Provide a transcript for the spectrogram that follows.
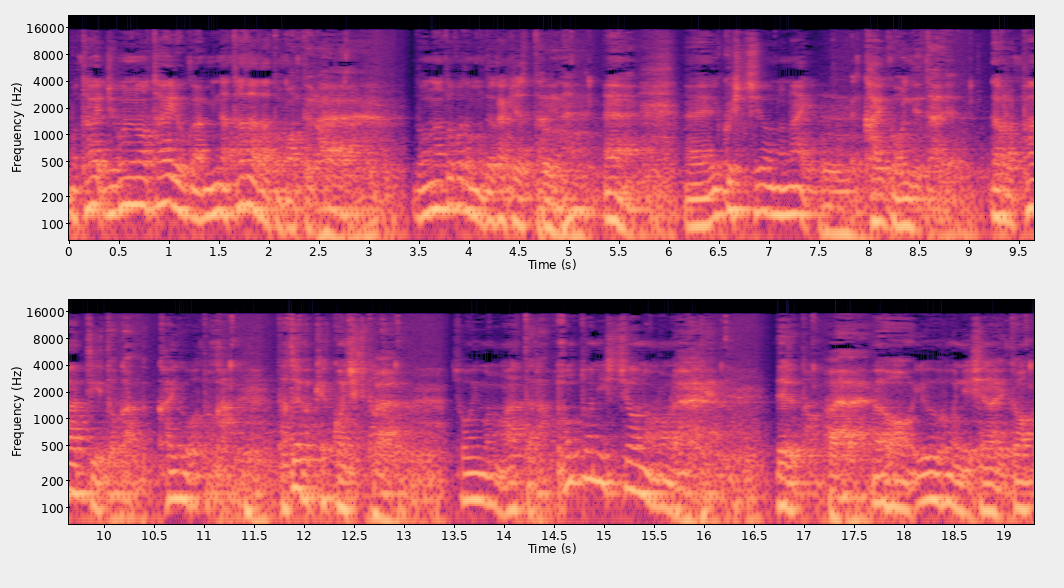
もう体自分の体力はみんなタダだと思ってる、どんなとこでも出かけちゃったりね、うん、えー、えー、行く必要のない会合に出たりだからパーティーとか会合とか例えば結婚式とか、そういうものがあったら本当に必要なものだけ出ると、はい、いうふうにしないと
